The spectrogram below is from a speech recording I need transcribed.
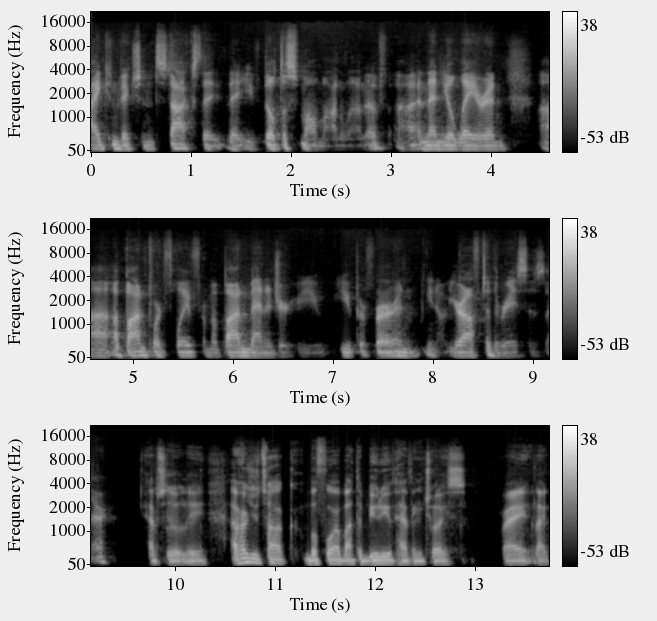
high conviction stocks that, that you've built a small model out of. Uh, and then you'll layer in uh, a bond portfolio from a bond manager who you, you prefer. And you know, you're off to the races there. Absolutely. I've heard you talk before about the beauty of having choice, right? Like,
